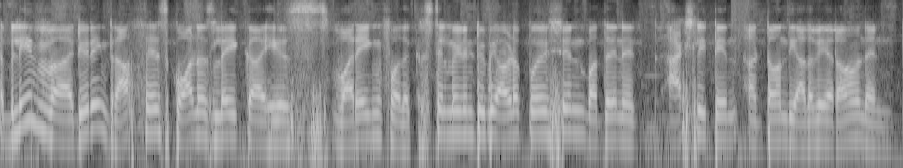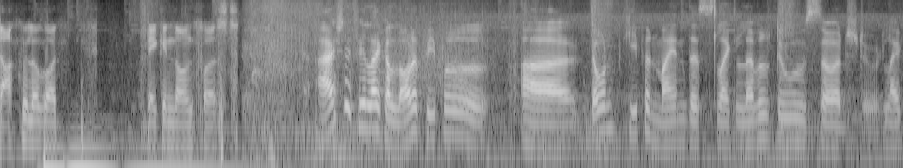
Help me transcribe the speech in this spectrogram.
I believe uh, during draft phase, Quan was like uh, he was worrying for the Crystal Maiden to be out of position, but then it actually uh, turned the other way around and Dark Willow got taken down first. I actually feel like a lot of people uh, don't keep in mind this like level 2 surge, dude. Like,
